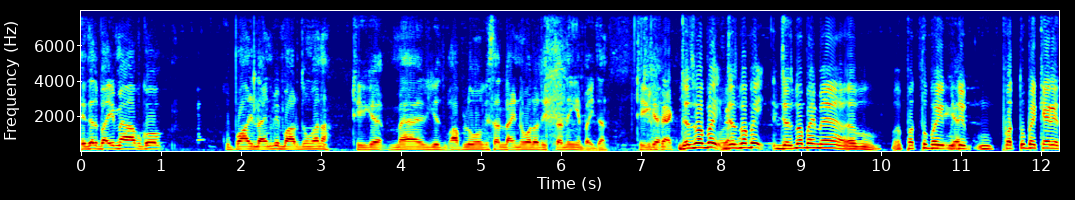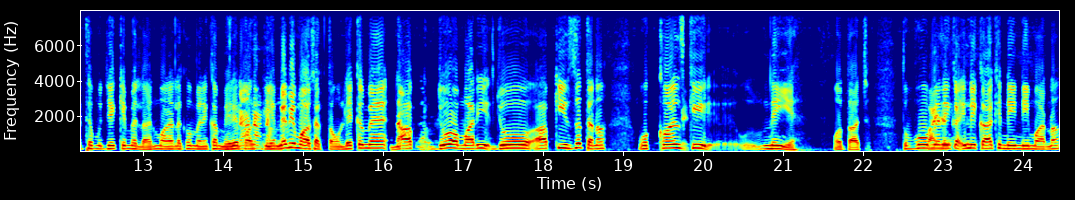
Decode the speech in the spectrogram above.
इधर भाई मैं आपको पाँच लाइन भी मार दूँगा ना ठीक है? मैं ये आप लोगों के साथ लाइनों वाला रिश्ता नहीं है भाईजान। ठीक है। जज्बा भाई जज्बा भाई जज्बा भाई मैं पत्तू भाई मुझे पत्तू भाई कह रहे थे मुझे कि मैं लाइन मारने लगा मैंने कहा मेरे ना, पास ना, भी है मैं भी मार सकता हूँ लेकिन मैं ना, आप ना। जो हमारी जो आपकी इज़्ज़त है ना वो कॉइन्स की नहीं है मोहताज तो वो मैंने कहा इन्हें कहा कि नहीं नहीं मारना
